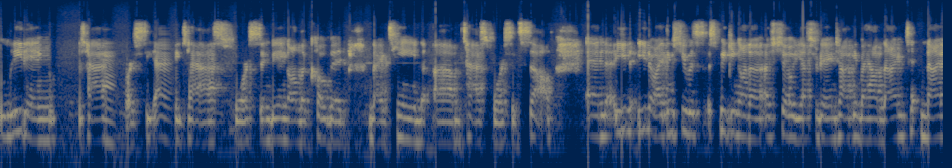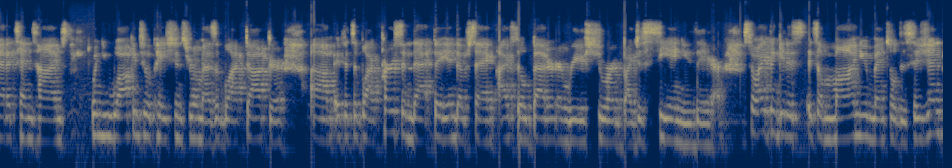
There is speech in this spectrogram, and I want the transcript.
leading task force, the task force, and being on the COVID 19 um, task force itself. And, you, you know, I think she was speaking on a, a show yesterday and talking about how nine, t- nine out of 10 times when you walk into a patient's room as a Black doctor, um, if it's a Black person, that they end up saying, I feel better and reassured by just seeing you there. So I think it is it's a monumental decision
